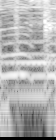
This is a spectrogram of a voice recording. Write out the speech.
losing.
